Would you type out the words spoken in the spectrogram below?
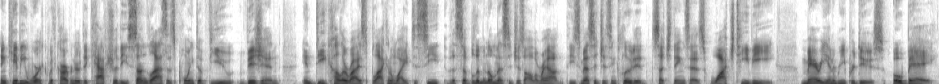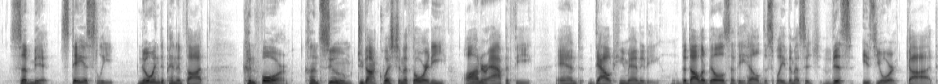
And Kibbe worked with Carpenter to capture the sunglasses point of view vision in decolorized black and white to see the subliminal messages all around. These messages included such things as watch TV, marry and reproduce, obey, submit, stay asleep, no independent thought, conform, consume, do not question authority, honor apathy, and doubt humanity. The dollar bills that they held displayed the message, This is your God.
